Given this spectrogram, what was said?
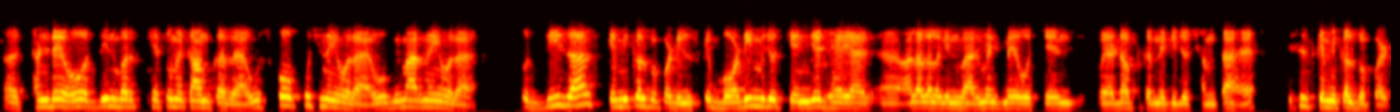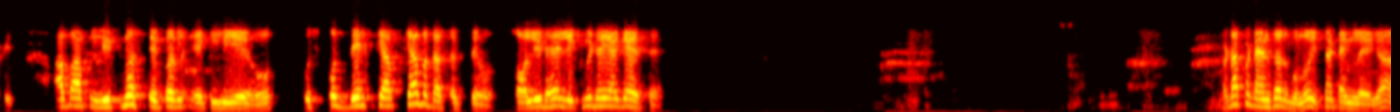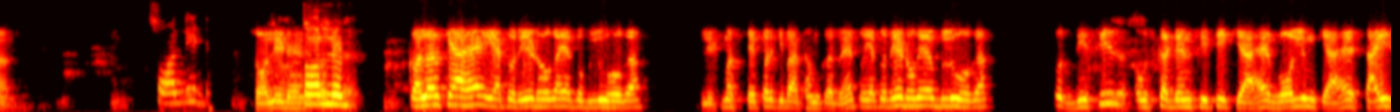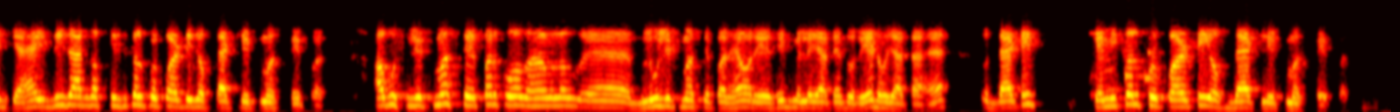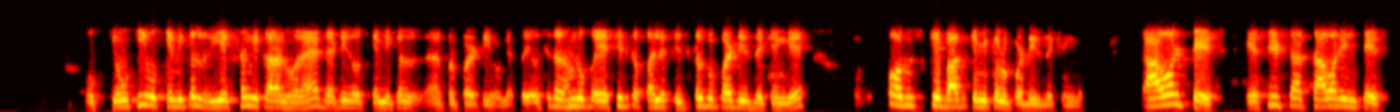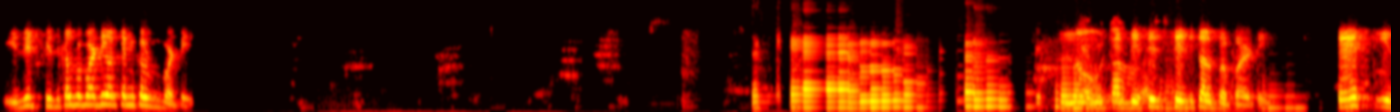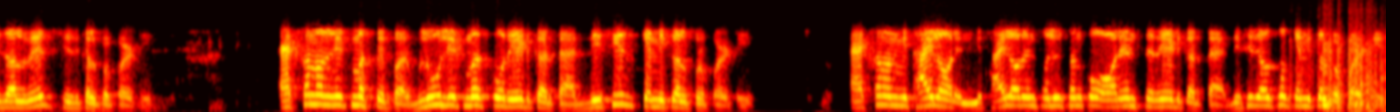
ठंडे हो, दिन भर खेतों में काम कर रहा है, उसको कुछ नहीं हो रहा है, वो बीमार नहीं हो रहा है। तो दीज आर केमिकल प्रॉपर्टीज़ उसके बॉडी में जो चेंजेज है या अलग अलग इन्वायरमेंट में वो चेंज को अडॉप्ट करने की जो क्षमता है दिस इज़ केमिकल प्रॉपर्टीज़ अब आप लिटमस पेपर एक लिए हो, उसको देख के आप क्या बता सकते हो? सॉलिड है लिक्विड है या गैस है? फटाफट आंसर बोलो इतना टाइम लगेगा। सॉलिड सॉलिड है। सॉलिड कलर क्या है? या तो रेड होगा या तो ब्लू होगा। लिटमस पेपर की बात हम कर रहे हैं तो या तो रेड होगा या ब्लू होगा। तो दिस इज़ Yes. उसका डेंसिटी क्या है? वॉल्यूम क्या है? साइज़ क्या है? These are the physical properties of that litmus paper अब उस लिटमस पेपर को अगर हम लोग ब्लू लिटमस पेपर है और एसिड में ले जाते हैं तो रेड हो जाता है। तो that is chemical property of that litmus paper वो क्योंकि वो केमिकल रिएक्शन के कारण हो रहा है दैट इज़ वो केमिकल प्रॉपर्टी हो गया तो उसी तरह हम लोग एसिड का पहले फ़िज़िकल प्रॉपर्टीज़ देखेंगे और उसके बाद केमिकल प्रॉपर्टीज़ देखेंगे sour taste acids are sour in taste is it physical property और chemical property No, this is physical property. Taste is always physical property. Action on litmus paper blue litmus को red करता है। This is chemical property action on methyl orange methyl orange solution को orange से red करता है। This is also chemical property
